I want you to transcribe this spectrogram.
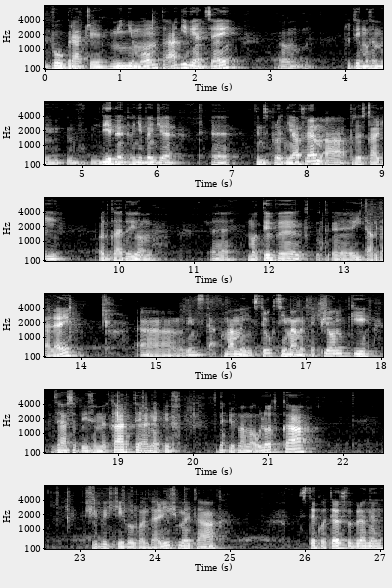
dwóch graczy minimum, tak i więcej. Tutaj możemy, jeden pewnie będzie tym zbrodniarzem, a pozostali odgadują e, motywy e, i tak dalej. Więc tak, mamy instrukcję, mamy te pionki, zaraz sobie bierzemy karty, ale najpierw, najpierw mała ulotka. Wsi wyścig oglądaliśmy, tak. Z tego też wybrane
